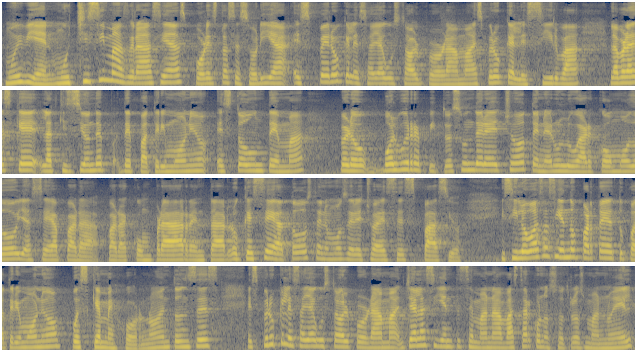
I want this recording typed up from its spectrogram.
Muy bien, muchísimas gracias por esta asesoría. Espero que les haya gustado el programa, espero que les sirva. La verdad es que la adquisición de, patrimonio es todo un tema pero vuelvo y repito, es un derecho tener un lugar cómodo, ya sea para, para comprar, rentar, lo que sea, todos tenemos derecho a ese espacio. Y si lo vas haciendo parte de tu patrimonio, pues qué mejor, ¿no? Entonces, espero que les haya gustado el programa. Ya la siguiente semana va a estar con nosotros Manuel,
